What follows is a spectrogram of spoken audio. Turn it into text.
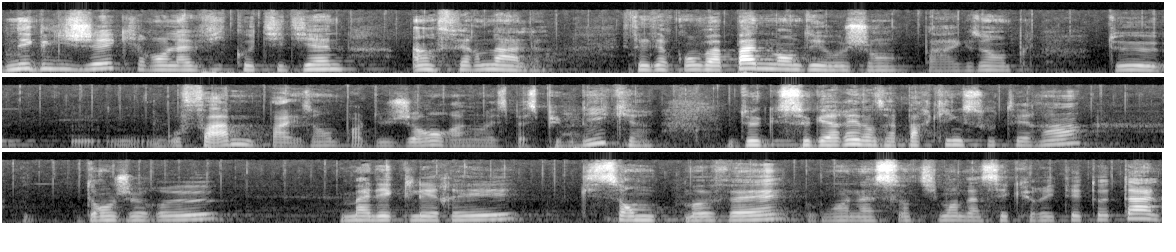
négligés, qui rendent la vie quotidienne infernale. C'est-à-dire qu'on ne va pas demander aux gens, par exemple, de, aux femmes, par exemple, on parle du genre hein, dans l'espace public, de se garer dans un parking souterrain dangereux, mal éclairé, qui semble mauvais, où on a un sentiment d'insécurité totale.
